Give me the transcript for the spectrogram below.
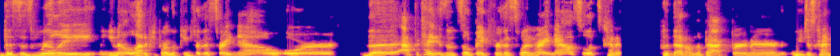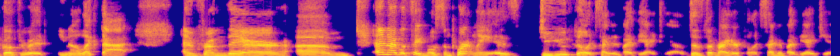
this is really, you know, a lot of people are looking for this right now, or the appetite isn't so big for this one right now. So let's kind of put that on the back burner. We just kind of go through it, you know, like that. And from there, um, and I would say most importantly is do you feel excited by the idea? Does the writer feel excited by the idea?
